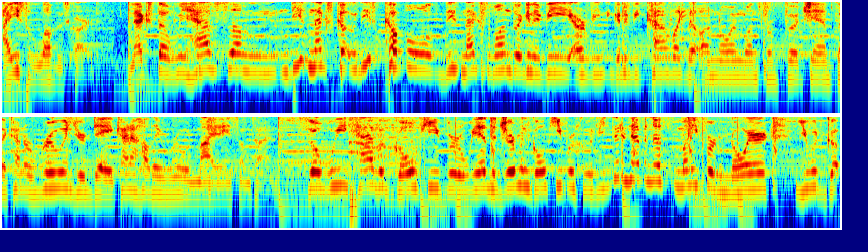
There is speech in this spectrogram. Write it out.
I used to love this card. Next up, we have some. These next, these couple, these next ones are gonna be are be, gonna be kind of like the annoying ones from FUT Champs that kind of ruined your day, kind of how they ruin my day sometimes. So we have a goalkeeper. We have the German goalkeeper who, if you didn't have enough money for Neuer, you would go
